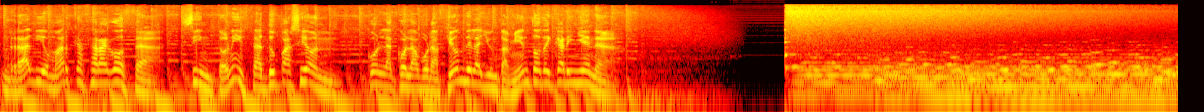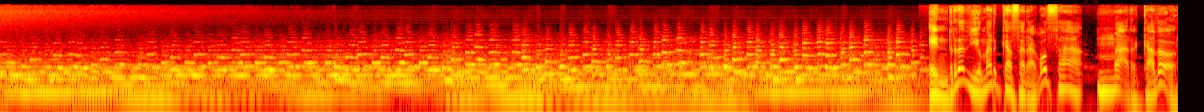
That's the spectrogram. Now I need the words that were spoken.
Radio Marca Zaragoza. Sintoniza tu pasión. Con la colaboración del Ayuntamiento de Cariñena. En Radio Marca Zaragoza, Marcador.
